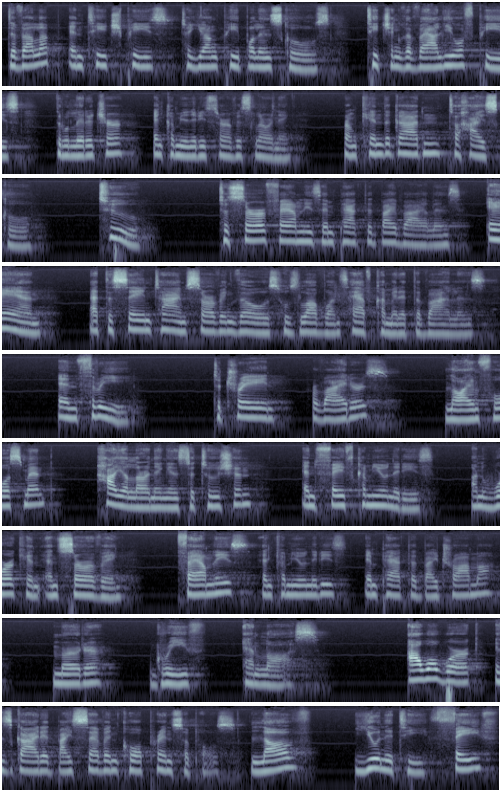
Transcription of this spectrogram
develop and teach peace to young people in schools, teaching the value of peace through literature and community service learning, from kindergarten to high school. Two, to serve families impacted by violence and at the same time serving those whose loved ones have committed the violence. And three, to train providers, law enforcement, higher learning institutions, and faith communities on working and serving families and communities impacted by trauma, murder, grief, and loss. Our work is guided by seven core principles love, unity, faith,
